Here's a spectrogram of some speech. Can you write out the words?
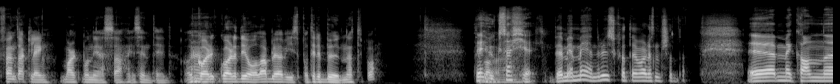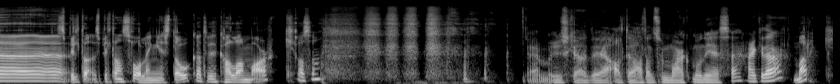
for en takling, Mark Moniesa, i sin tid. Og ja. Guardiola ble vist på tribunen etterpå. Det det husker jeg ikke. Det, jeg mener å huske at det var det som skjedde. Eh, vi kan uh... Spilte, han- spilte han så lenge i Stoke at vi kaller han Mark? altså? Jeg husker at jeg alltid har hatt han som Mark Moniesa, er det ikke det? Mark?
